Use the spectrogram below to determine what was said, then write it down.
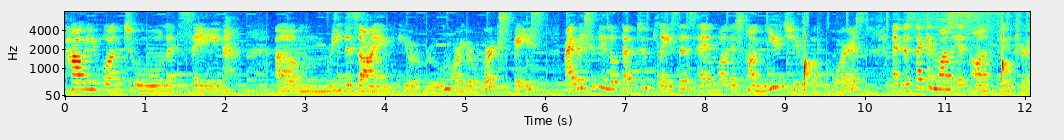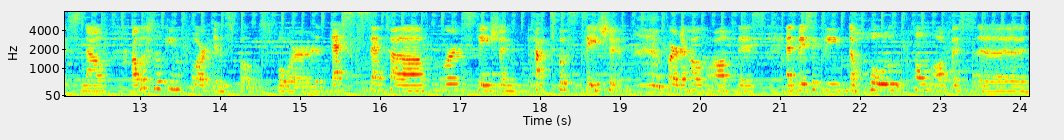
how you want to, let's say, um, redesign your room or your workspace, I basically looked at two places and one is on YouTube, of course, and the second one is on Pinterest. Now, I was looking for inspos for desk setup, workstation, battle station for the home office, and basically the whole home office uh,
